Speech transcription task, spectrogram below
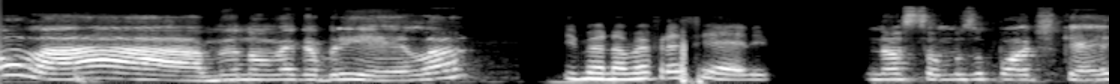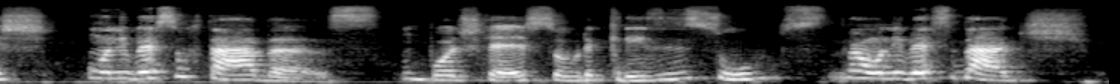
Olá, meu nome é Gabriela. E meu nome é Franciele. E nós somos o podcast Universitadas, um podcast sobre crises e surtos na universidade.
